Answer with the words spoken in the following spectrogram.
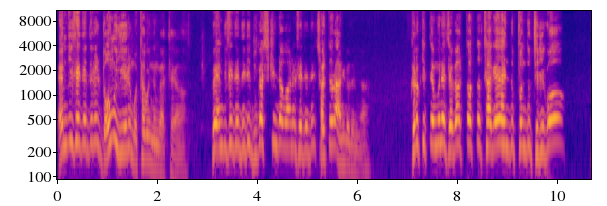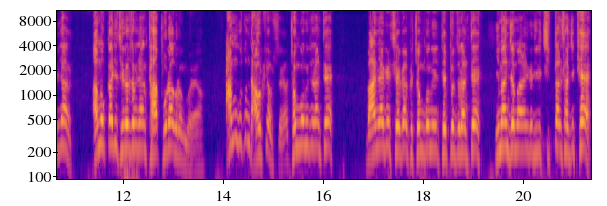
MZ 세대들을 너무 이해를 못하고 있는 것 같아요. 그 MZ 세대들이 누가 시킨다고 하는 세대들이 절대로 아니거든요. 그렇기 때문에 제가 떳떳하게 핸드폰도 드리고 그냥 암호까지 들여서 그냥 다 보라 그런 거예요. 아무것도 나올 게 없어요. 전공의들한테 만약에 제가 그 전공의 대표들한테 이만저만 하니까 니 집단 사직해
